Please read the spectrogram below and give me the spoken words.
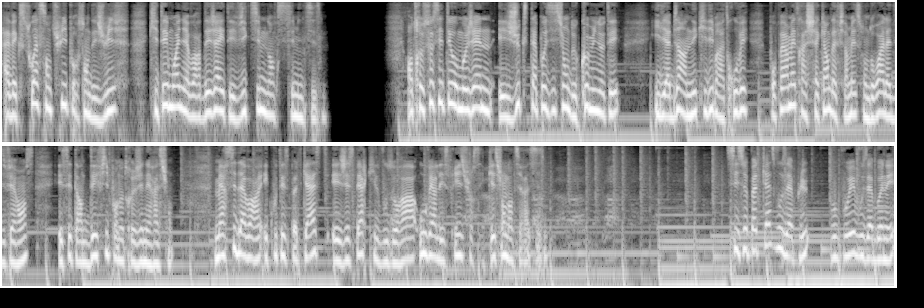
avec 68% des juifs qui témoignent avoir déjà été victimes d'antisémitisme. Entre société homogène et juxtaposition de communautés, il y a bien un équilibre à trouver pour permettre à chacun d'affirmer son droit à la différence et c'est un défi pour notre génération. Merci d'avoir écouté ce podcast et j'espère qu'il vous aura ouvert l'esprit sur ces questions d'antiracisme. Si ce podcast vous a plu, vous pouvez vous abonner,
